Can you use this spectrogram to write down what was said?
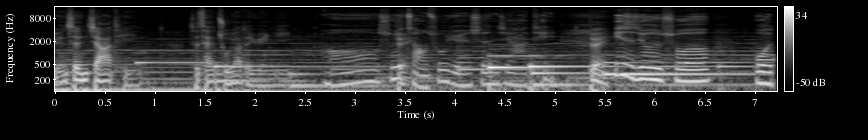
原生家庭，这才主要的原因。哦，所以找出原生家庭，对，意思就是说。我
